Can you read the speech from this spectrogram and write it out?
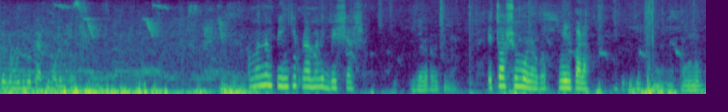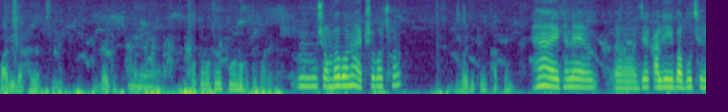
দেখলাম ওইদিকে তো একই মডেল আমার নাম পিঙ্কি প্রামাণিক বিশ্বাস। জায়গাটা ছিল এ চরশম্ভুনগর মিলপাড়া এই যে একটা পুরনো বাড়ি দেখা যাচ্ছে বাড়িটি মানে কত বছরের পুরনো হতে পারে? সম্ভাবনা একশো বছর। এই বাড়িতে কেউ থাকেন? হ্যাঁ এখানে যে কালীবাবু ছিল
